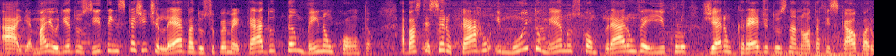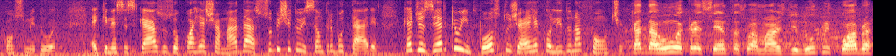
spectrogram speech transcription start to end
Ah, e a maioria dos itens que a gente leva do supermercado também não contam. Abastecer o carro e muito menos comprar um veículo geram créditos créditos na nota fiscal para o consumidor. É que nesses casos ocorre a chamada substituição tributária, quer dizer que o imposto já é recolhido na fonte. Cada um acrescenta sua margem de lucro e cobra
